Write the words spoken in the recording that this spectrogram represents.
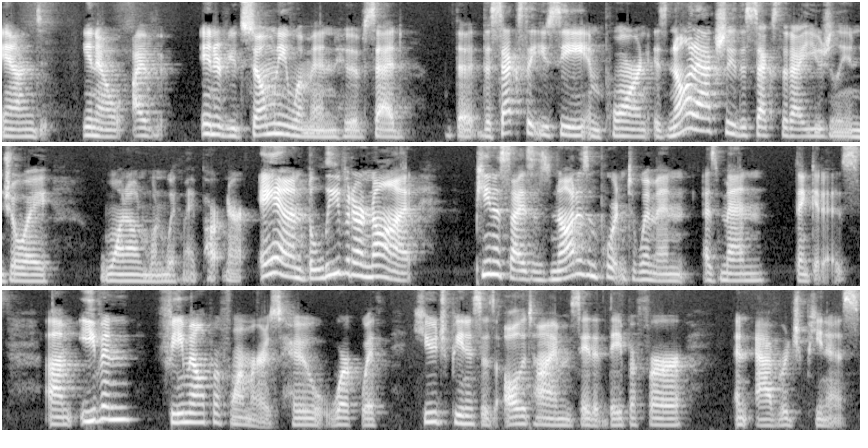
And, you know, I've interviewed so many women who have said the the sex that you see in porn is not actually the sex that I usually enjoy one on one with my partner. And believe it or not, penis size is not as important to women as men think it is. Um, even female performers who work with huge penises all the time say that they prefer an average penis.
